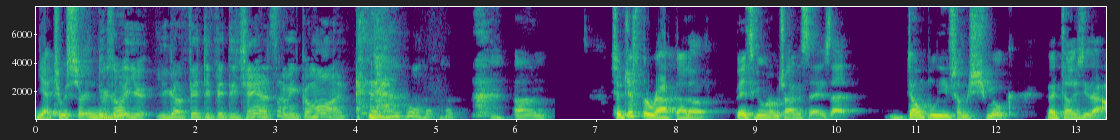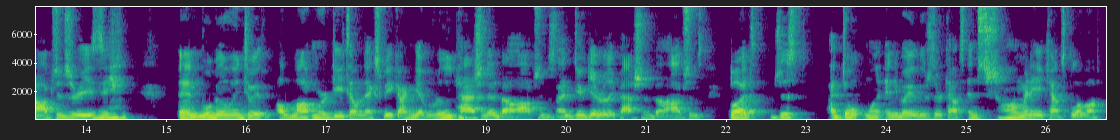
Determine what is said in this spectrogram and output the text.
Yeah, to a certain There's degree. you you got 50-50 chance. I mean, come on. um, so just to wrap that up, basically what I'm trying to say is that don't believe some schmook that tells you that options are easy. and we'll go into it a lot more detail next week. I can get really passionate about options. I do get really passionate about options, but just I don't want anybody to lose their accounts and so many accounts blow up.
